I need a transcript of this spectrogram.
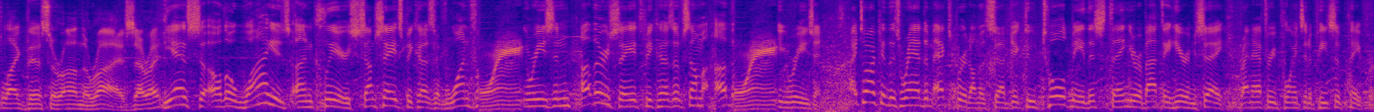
like this are on the rise. Is that right? Yes, although why is unclear. Some say it's because of one reason, others say it's because of some other reason. I talked to this random expert on the subject who told me this thing you're about to hear him say right after he points at a piece of paper.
